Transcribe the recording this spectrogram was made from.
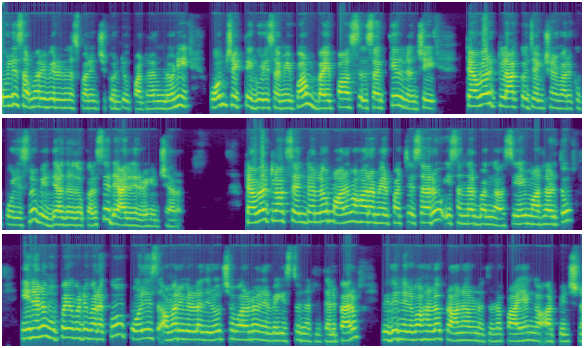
పోలీస్ అమరవీరులను స్మరించుకుంటూ పట్టణంలోని ఓం శక్తి గుడి సమీపం బైపాస్ సర్కిల్ నుంచి టవర్ క్లాక్ జంక్షన్ వరకు పోలీసులు విద్యార్థులతో కలిసి ర్యాలీ నిర్వహించారు. టవర్ క్లాక్ సెంటర్లో మానవహారం ఏర్పాటు చేశారు. ఈ సందర్భంగా సిఐ మాట్లాడుతూ ఈ నెల ముప్పై ఒకటి వరకు పోలీస్ అమరవీరుల దినోత్సవాలను నిర్వహిస్తున్నట్లు తెలిపారు. విధి నిర్వహణలో ప్రాణాలను తృణపాయంగా అర్పించిన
